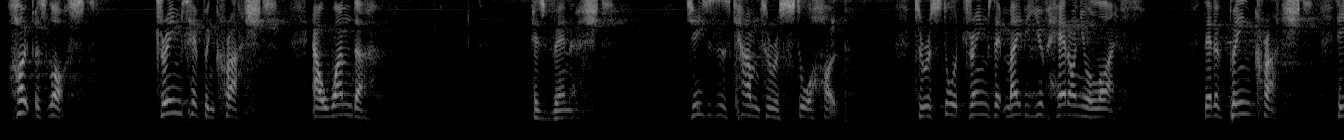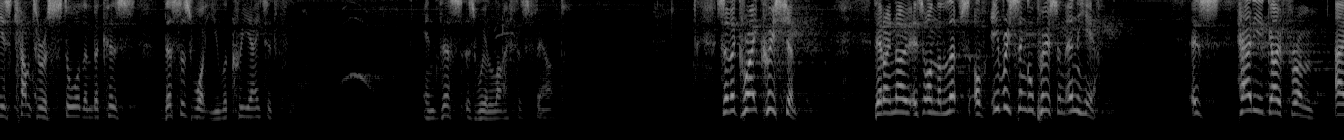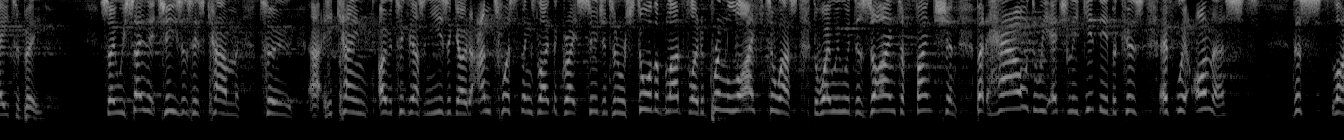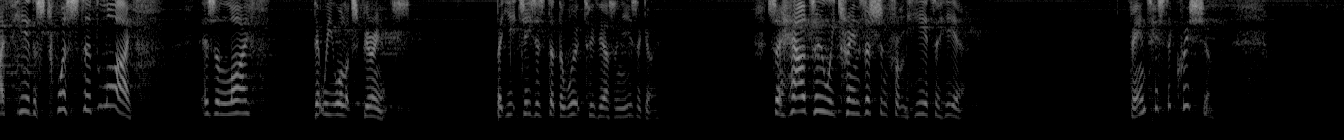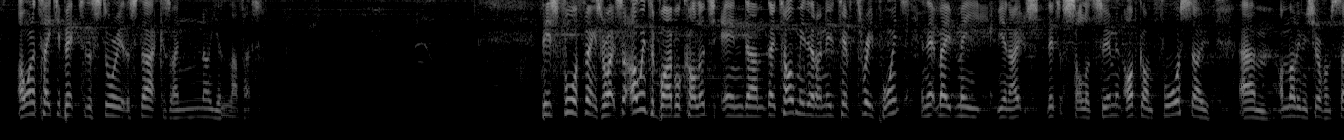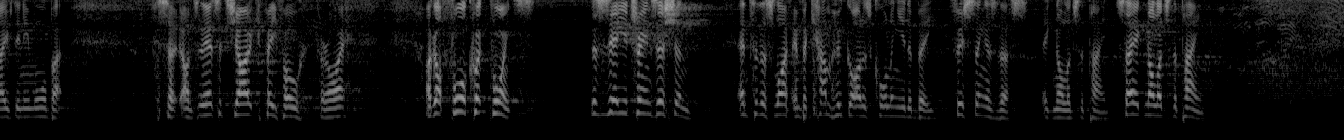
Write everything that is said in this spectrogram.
hope is lost, dreams have been crushed, our wonder has vanished. Jesus has come to restore hope, to restore dreams that maybe you've had on your life that have been crushed. He has come to restore them because this is what you were created for. And this is where life is found. So, the great question that I know is on the lips of every single person in here is how do you go from A to B? So we say that Jesus has come to, uh, he came over 2,000 years ago to untwist things like the great surgeon, to restore the blood flow, to bring life to us the way we were designed to function. But how do we actually get there? Because if we're honest, this life here, this twisted life, is a life that we all experience. But yet Jesus did the work 2,000 years ago. So, how do we transition from here to here? Fantastic question. I want to take you back to the story at the start because I know you love it. There's four things, right? So I went to Bible college and um, they told me that I needed to have three points, and that made me, you know, that's a solid sermon. I've gone four, so um, I'm not even sure if I'm saved anymore, but so um, that's a joke, people, all right? I got four quick points. This is how you transition into this life and become who God is calling you to be. First thing is this acknowledge the pain. Say, acknowledge the pain.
